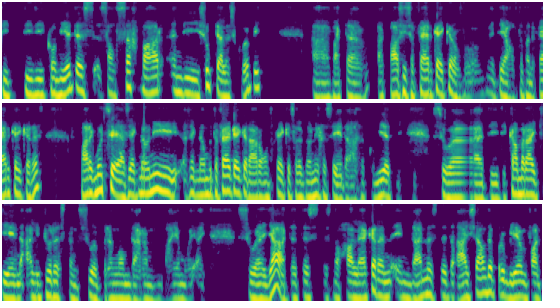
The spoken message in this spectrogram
Die die die komeet is sal sigbaar in die soekteleskoopie uh wat uh, wat basies 'n verkyker of met die helfte van 'n verkyker is. Maar ek moet sê as ek nou nie as ek nou met 'n verkyker daar rond kyk sal ek nou nie gesê daar's 'n komeet nie. So uh, die die kameraitjie en al die toerusting so bring hom darm baie mooi uit. So uh, ja dit is dis nogal lekker en en dan is dit daai selfde probleem van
